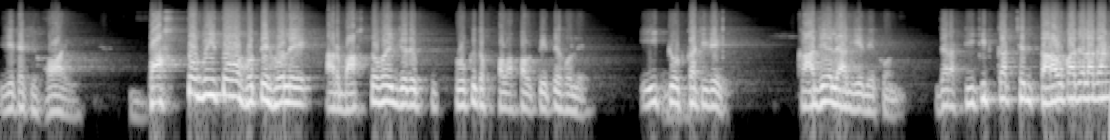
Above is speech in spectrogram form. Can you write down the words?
যেটা কি হয়। বাস্তবিত হতে হলে আর বাস্তবে যদি প্রকৃত ফলাফল পেতে হলে এই টোটকাটিরে কাজে লাগিয়ে দেখুন। যারা টিকিট কাটছেন তারাও কাজে লাগান,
